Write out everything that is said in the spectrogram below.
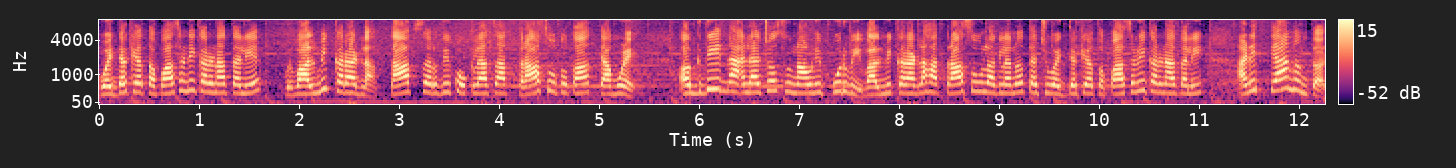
वैद्यकीय तपासणी करण्यात आली आहे. वाल्मिक कराडला ताप सर्दी खोकल्याचा त्रास होत होता. त्यामुळे अगदी न्यायालयाच्या सुनावणीपूर्वी वाल्मिक कराडला हा त्रास होऊ लागल्यानं त्याची वैद्यकीय तपासणी करण्यात आली आणि त्यानंतर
